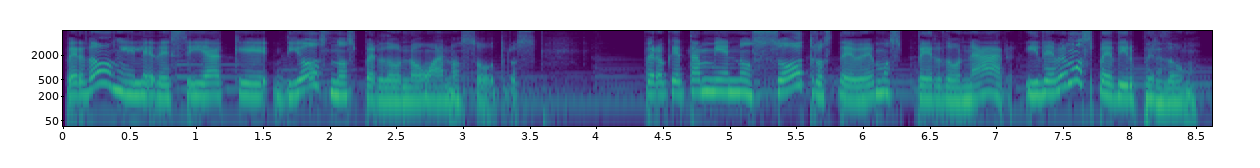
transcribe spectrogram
perdón y le decía que Dios nos perdonó a nosotros pero que también nosotros debemos perdonar y debemos pedir perdón.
